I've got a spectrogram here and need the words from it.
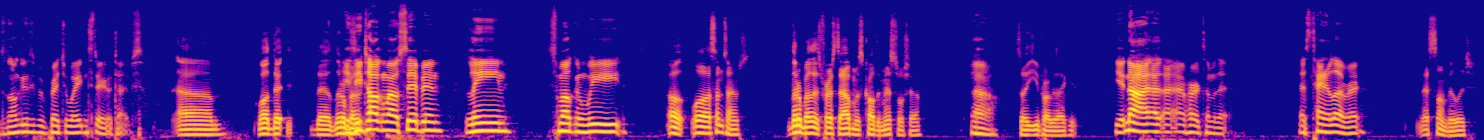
As long as he's perpetuating stereotypes. Um, well, the the little Is brother. he talking about sipping, lean, smoking weed? oh, well, sometimes little brother's first album is called The Minstrel Show, Oh, so you probably like it. yeah. No, I, I I've heard some of that. That's Tainted Love, right? That's Slum Village.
